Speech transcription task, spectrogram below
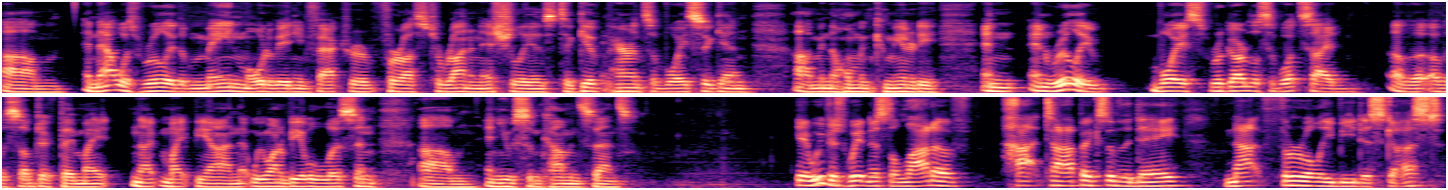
Um, and that was really the main motivating factor for us to run initially is to give parents a voice again um, in the Holmen community. And, and really voice, regardless of what side of a, of a subject they might, not, might be on, that we want to be able to listen um, and use some common sense. Yeah, we've just witnessed a lot of hot topics of the day not thoroughly be discussed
